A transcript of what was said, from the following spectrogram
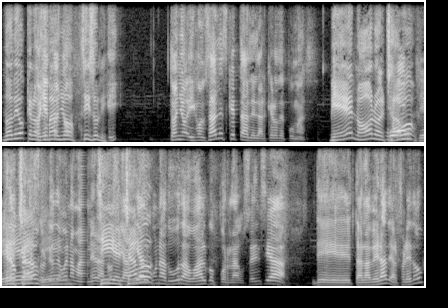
No digo que los Oye, demás Toño, no. Sí, Zuli. Y, Toño, ¿y González qué tal, el arquero de Pumas? Bien, no, no, el chavo. Bien, Creo el que resolvió bien. de buena manera, Sí, ¿no? Si el había chavo- alguna duda o algo por la ausencia de Talavera, de Alfredo,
